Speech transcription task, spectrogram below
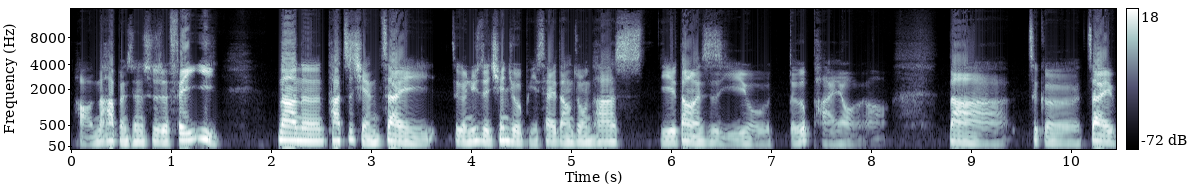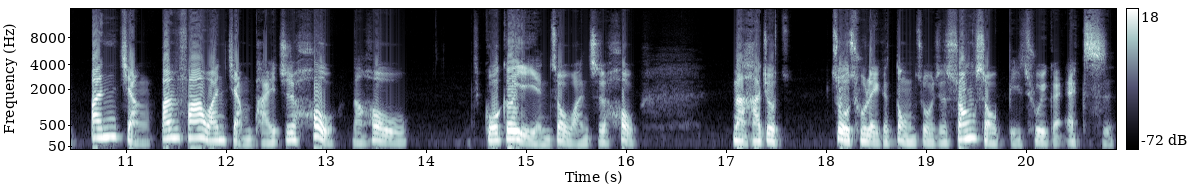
好，那她本身是非裔，那呢她之前在这个女子铅球比赛当中，她也当然是也有得牌哦啊。那这个在颁奖颁发完奖牌之后，然后国歌也演奏完之后，那他就做出了一个动作，就是双手比出一个 X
